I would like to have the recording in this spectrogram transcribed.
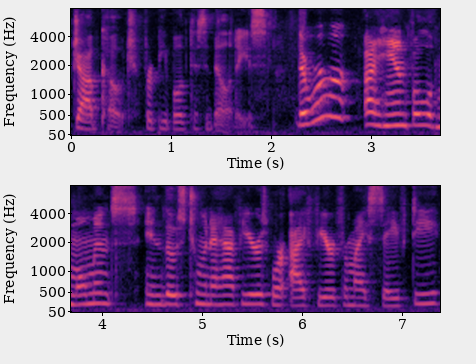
job coach for people with disabilities. There were a handful of moments in those two and a half years where I feared for my safety,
